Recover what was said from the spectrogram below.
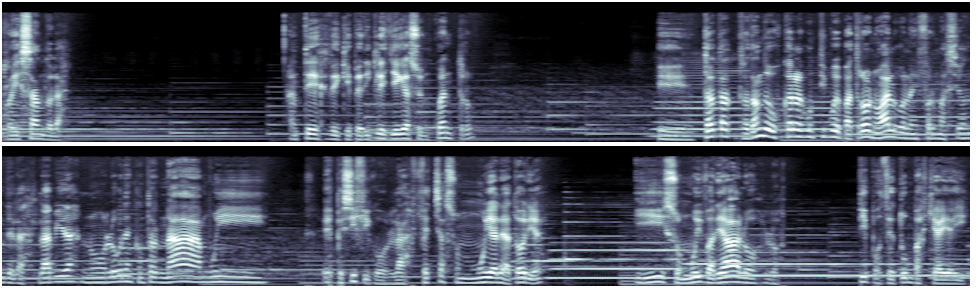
revisándola. Antes de que Pericles llegue a su encuentro, eh, trata- tratando de buscar algún tipo de patrón o algo en la información de las lápidas, no logra encontrar nada muy específico. Las fechas son muy aleatorias y son muy variados los, los tipos de tumbas que hay ahí.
